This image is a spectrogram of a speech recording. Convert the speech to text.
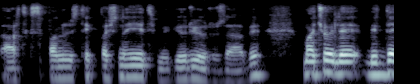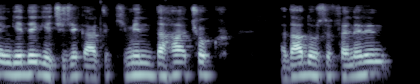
artık Spanulis tek başına yetmiyor. Görüyoruz abi. Maç öyle bir dengede geçecek. Artık kimin daha çok daha doğrusu Fener'in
